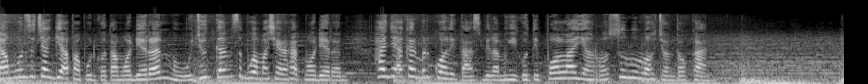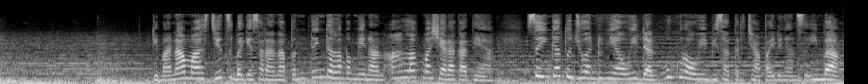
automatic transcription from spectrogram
Namun secanggih apa pun kota modern, mewujudkan sebuah masyarakat modern hanya akan berkualitas bila mengikuti pola yang Rasulullah contohkan. Di mana masjid sebagai sarana penting dalam pembinaan akhlak masyarakatnya, sehingga tujuan duniawi dan ukhrawi bisa tercapai dengan seimbang.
